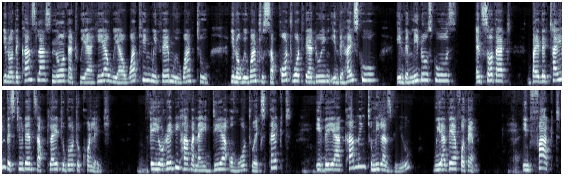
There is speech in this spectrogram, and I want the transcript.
you know, the counselors know that we are here, we are working with them, we want to, you know, we want to support what they are doing in the high school, in the middle schools, and so that by the time the students apply to go to college, mm-hmm. they already have an idea of what to expect. Mm-hmm. If they are coming to Millersville, we are there for them. In fact,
